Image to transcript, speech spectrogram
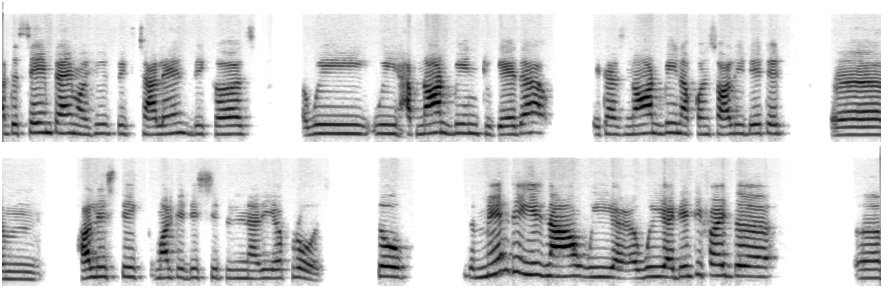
At the same time a huge big challenge because we we have not been together. It has not been a consolidated um, holistic multidisciplinary approach. So the main thing is now we uh, we identified the uh,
